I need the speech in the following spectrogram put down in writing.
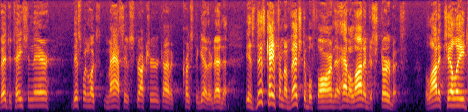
vegetation there this one looks massive structure, kind of crunched together, doesn't it? Is this came from a vegetable farm that had a lot of disturbance, a lot of tillage,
